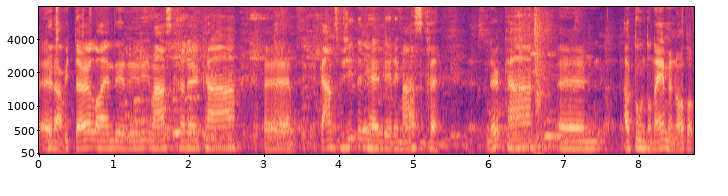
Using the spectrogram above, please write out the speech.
äh, genau. die Spitäler haben ihre Masken nicht gehabt, äh, ganz verschiedene haben ihre Masken nicht gehabt, ähm, auch die Unternehmen, oder?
